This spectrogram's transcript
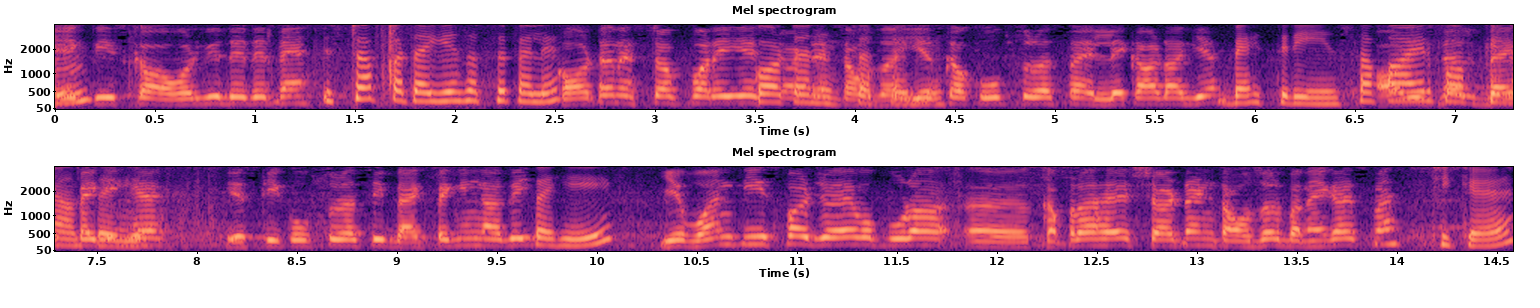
एक पीस का ओवरव्यू दे देते हैं। स्टफ़ बताइए सबसे पहले। कॉटन स्टफ़ पर है ये है ये। इसका खूबसूरत सा एल्ले कार्ड आ गया। बेहतरीन। सफायर पॉप के नाम से है। इसकी खूबसूरत सी बैक पैकिंग आ गई। सही। ये वन पीस पर जो है वो पूरा कपड़ा है शर्ट एंड ट्राउज़र बनेगा इसमें। ठीक है।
